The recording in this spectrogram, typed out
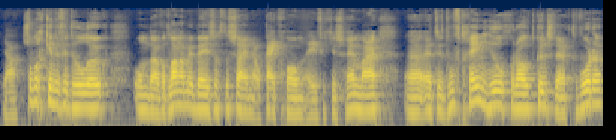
ja, sommige kinderen vinden het heel leuk om daar wat langer mee bezig te zijn. Nou, kijk gewoon eventjes. Hè, maar uh, het, het, hoeft geen heel groot kunstwerk te worden.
